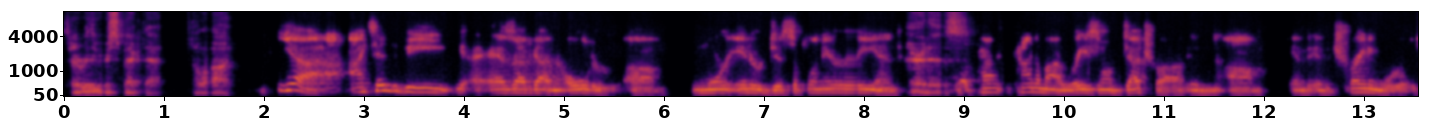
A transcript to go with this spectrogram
So I really respect that a lot. Yeah, I, I tend to be, as I've gotten older, um, more interdisciplinary and there it is. Uh, kind, kind of my raison d'etre in um in in the training world.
